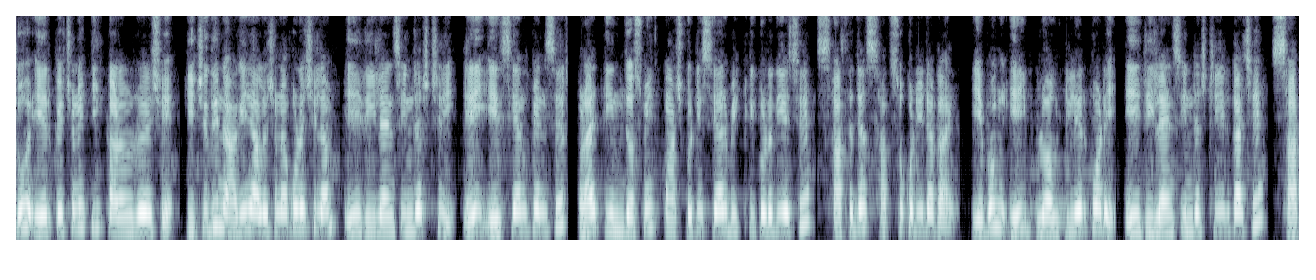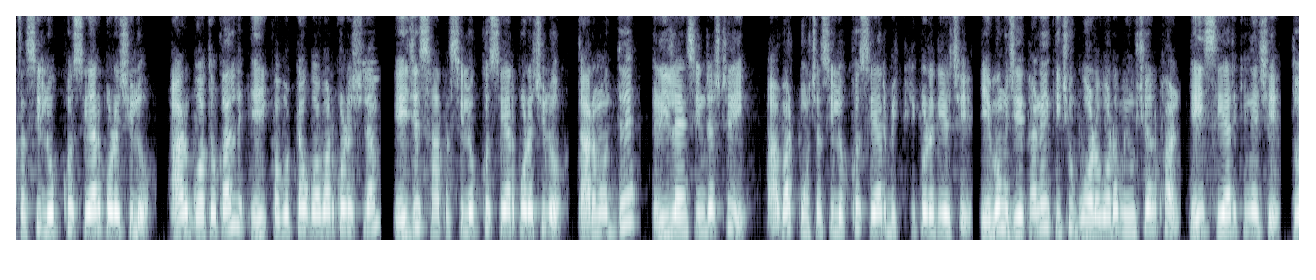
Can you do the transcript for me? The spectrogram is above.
তো এর পেছনে কি কারণ রয়েছে? কিছুদিন আগেই আলোচনা করেছিলাম, এই রিলায়েন্স ইন্ডাস্ট্রি এই এশিয়ান পেন্টসের প্রায় তিন দশমিক পাঁচ কোটি শেয়ার বিক্রি করে দিয়েছে সাত হাজার সাতশো কোটি টাকায়। এবং এই ব্লক ডিলের পরে এই রিলায়েন্স ইন্ডাস্ট্রির কাছে সাতাশি লক্ষ শেয়ার পড়েছিল। আর গতকাল এই খবরটাও কভার করেছিলাম। এই যে সাতাশি লক্ষ শেয়ার পড়েছিল, তার মধ্যে রিলায়েন্স ইন্ডাস্ট্রি আবার পঁচাশি লক্ষ শেয়ার বিক্রি করে দিয়েছে এবং যেখানে কিছু বড় বড় মিউচুয়াল ফান্ড এই শেয়ার কিনেছে। তো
